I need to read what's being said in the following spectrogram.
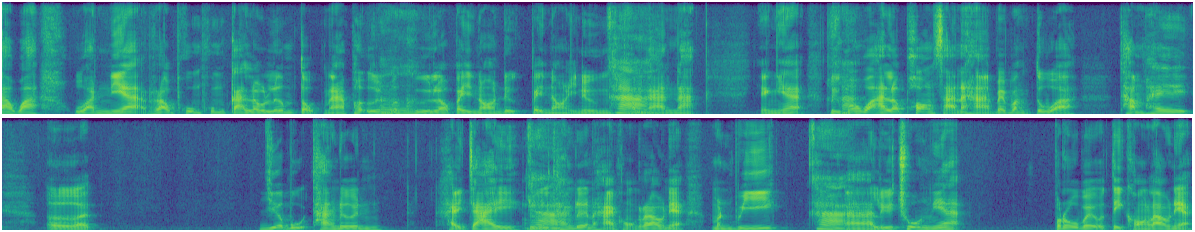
ล่ะว่า วันเนี้ยเราภูมิคุ้มกันเราเริ่มตกนะเผอิญเออเมื่อคืนเราไปนอนดึกไปหน่อยนึงค่ะทำงานหนัก อย่างเงี้ยหรือค่ะเมื่อวานเราพ่องสารอาหารไปบางตัวทำให้เออเยื่อบุทางเดินหายใจหรือทางเดินอาหารของเราเนี่ย มันวีคค่ะอ่าหรือช่วงเนี้ยโปรไบโอติกของเราเนี่ย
